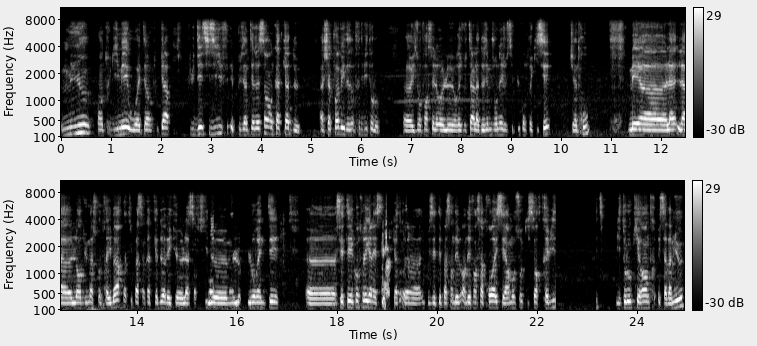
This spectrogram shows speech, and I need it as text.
mieux, entre guillemets, ou a été en tout cas plus décisif et plus intéressant en 4-4-2, à chaque fois avec des entrées de Vitolo. Euh, ils ont forcé le, résultat la deuxième journée, je ne sais plus contre qui c'est, j'ai un trou. Mais euh, lors du match contre Eibar, quand ils passent en 4-4-2 avec euh, la sortie de Lorente, c'était contre les Ganes. ils étaient passés en, défense à 3 et c'est Hermoso qui sort très vite. Vitolo qui rentre et ça va mieux.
